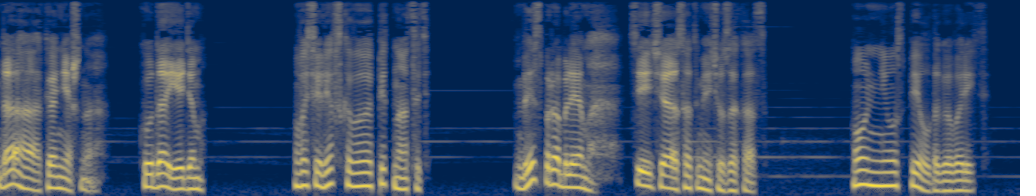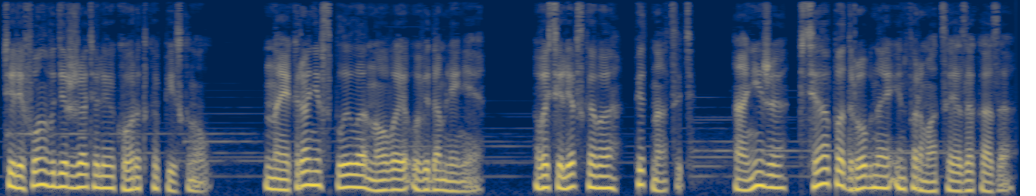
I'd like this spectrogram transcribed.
«Да, конечно. Куда едем?» «Василевского, 15. «Без проблем. Сейчас отмечу заказ». Он не успел договорить. Телефон в держателе коротко пискнул. На экране всплыло новое уведомление. Василевского, 15. А ниже вся подробная информация заказа.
